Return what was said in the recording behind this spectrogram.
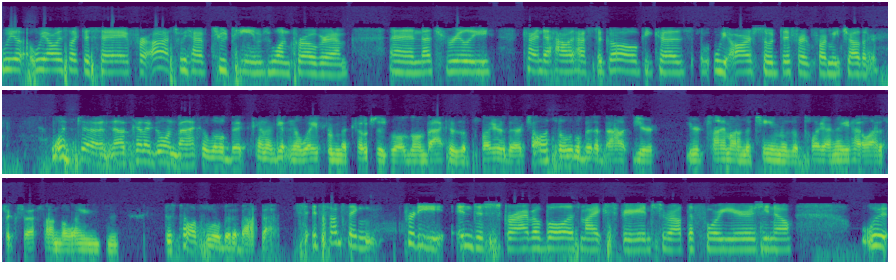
we we always like to say for us, we have two teams, one program, and that's really kind of how it has to go because we are so different from each other. What uh, now? Kind of going back a little bit, kind of getting away from the coach's role, going back as a player. There, tell us a little bit about your your time on the team as a player. I know you had a lot of success on the lanes. And just tell us a little bit about that. It's something pretty indescribable as my experience throughout the four years. You know, we,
